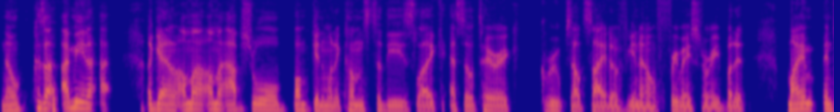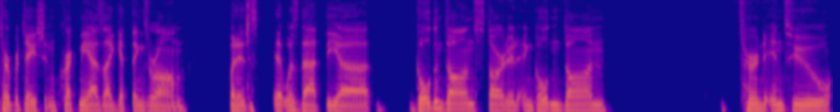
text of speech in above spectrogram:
No, because I, I mean, I, again, I'm a I'm an actual bumpkin when it comes to these like esoteric groups outside of you know Freemasonry. But it, my interpretation, correct me as I get things wrong, but it's it was that the uh, Golden Dawn started and Golden Dawn turned into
